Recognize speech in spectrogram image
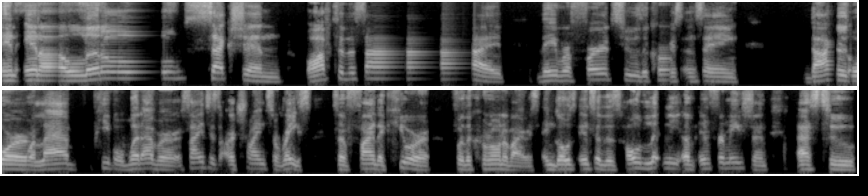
and in a little section off to the side, they referred to the course and saying doctors or, or lab people, whatever, scientists are trying to race to find a cure for the coronavirus and goes into this whole litany of information as to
